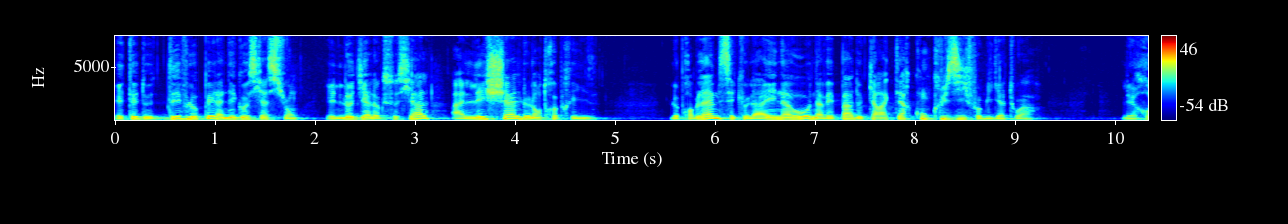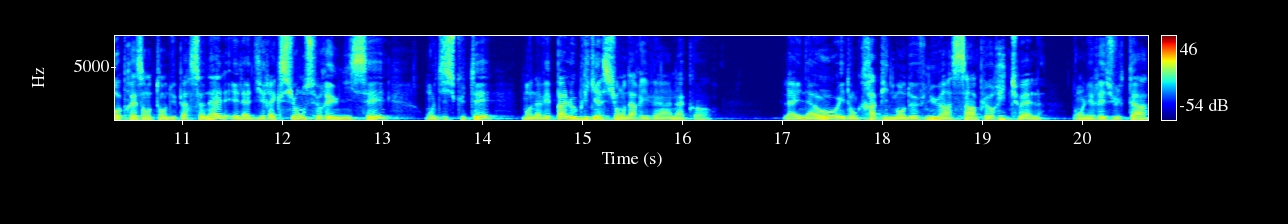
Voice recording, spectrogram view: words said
était de développer la négociation et le dialogue social à l'échelle de l'entreprise. Le problème, c'est que la NAO n'avait pas de caractère conclusif obligatoire. Les représentants du personnel et la direction se réunissaient, on discutait, mais on n'avait pas l'obligation d'arriver à un accord. La NAO est donc rapidement devenue un simple rituel, dont les résultats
